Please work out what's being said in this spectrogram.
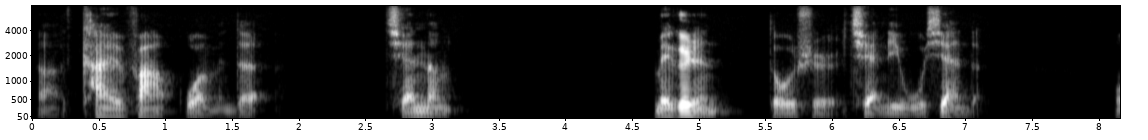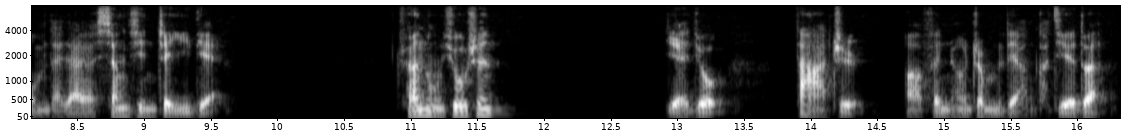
啊，开发我们的潜能。每个人都是潜力无限的，我们大家要相信这一点。传统修身也就大致啊分成这么两个阶段。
